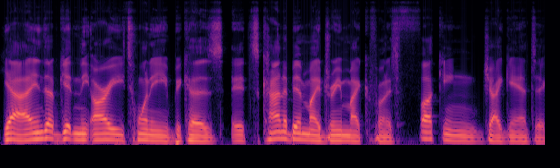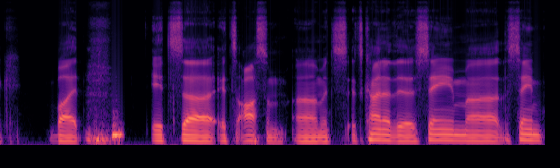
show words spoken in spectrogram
yeah, I ended up getting the RE20 because it's kind of been my dream microphone. It's fucking gigantic, but it's uh it's awesome. Um, it's it's kind of the same uh the same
